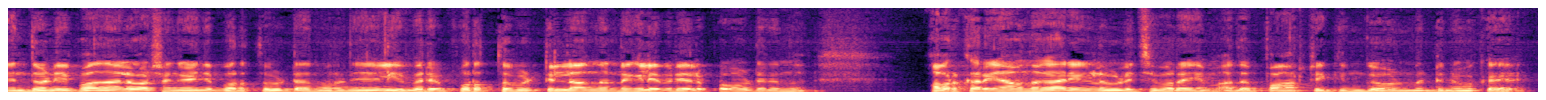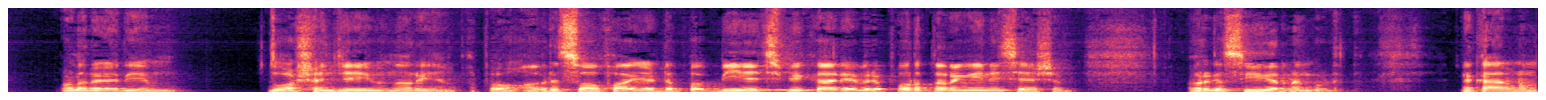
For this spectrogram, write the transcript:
എന്തുകൊണ്ട് ഈ പതിനാല് വർഷം കഴിഞ്ഞ് പുറത്തു വിട്ടതെന്ന് പറഞ്ഞു കഴിഞ്ഞാൽ ഇവർ പുറത്തു വിട്ടില്ല എന്നുണ്ടെങ്കിൽ ഇവർ ചിലപ്പോൾ അവിടെ ഇരുന്ന് അവർക്കറിയാവുന്ന കാര്യങ്ങൾ വിളിച്ച് പറയും. അത് പാർട്ടിക്കും ഗവൺമെന്റിനും ഒക്കെ വളരെയധികം ദോഷം ചെയ്യുമെന്നറിയാം അപ്പോൾ അവർ സ്വാഭാവികമായിട്ട് ഇപ്പോൾ ബി എച്ച് പിക്കാരെ അവർ പുറത്തിറങ്ങിയതിന് ശേഷം അവർക്ക് സ്വീകരണം കൊടുത്തു. കാരണം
